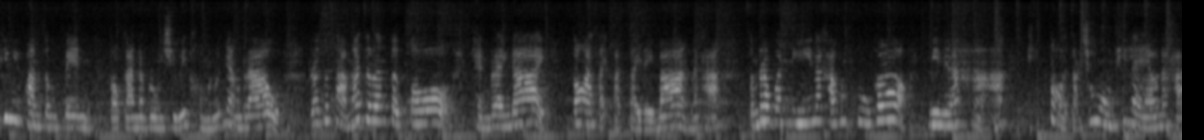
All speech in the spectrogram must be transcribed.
ที่มีความจำเป็นต่อการดำรงชีวิตของมนุษย์อย่างเรา เราจะสามารถเจริญเติบโต แข็งแรงได้ ต้องอาศัยปัจจัยใดบ้างนะคะ สำหรับวันนี้นะคะคุณครูก็มีเนื้อหาที่ต่อจากชั่วโมงที่แล้วนะคะ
